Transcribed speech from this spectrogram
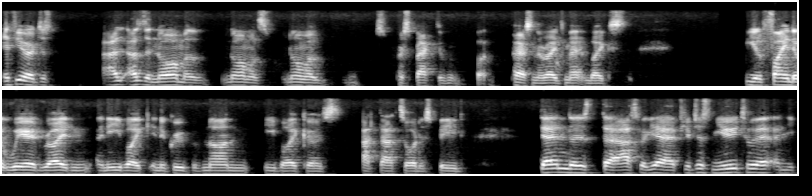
if you're just as, a normal, normal, normal perspective person that rides mountain bikes, you'll find it weird riding an e-bike in a group of non-e-bikers at that sort of speed. Then there's the aspect, yeah, if you're just new to it and you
